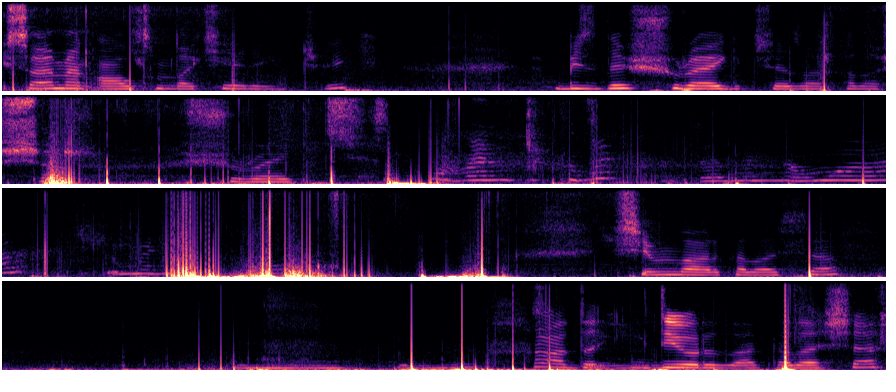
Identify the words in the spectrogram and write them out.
İsa hemen altındaki yere gidecek. Biz de şuraya gideceğiz arkadaşlar. Şuraya gideceğiz. Şimdi arkadaşlar. Hadi gidiyoruz arkadaşlar.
